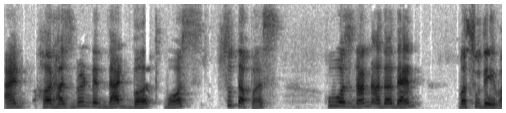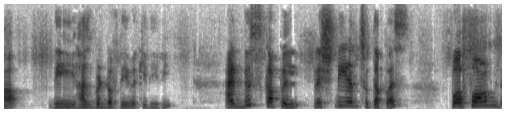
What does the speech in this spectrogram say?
and her husband in that birth was Sutapas, who was none other than Vasudeva, the husband of Devaki Devi. And this couple, Prishni and Sutapas, performed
